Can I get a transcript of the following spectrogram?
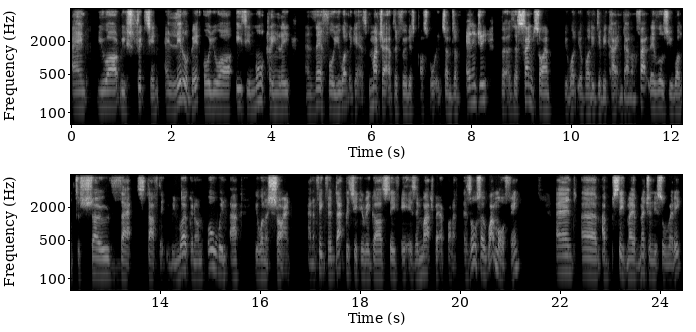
and you are restricting a little bit or you are eating more cleanly and therefore you want to get as much out of the food as possible in terms of energy but at the same time you want your body to be cutting down on fat levels. You want to show that stuff that you've been working on all winter. You want to shine. And i think for that particular regard steve it is a much better product. There's also one more thing and um, steve may have mentioned this already.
